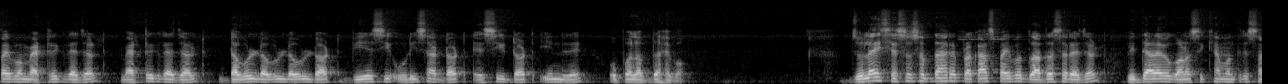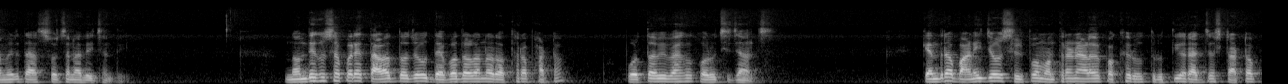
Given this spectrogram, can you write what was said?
ପାଇବ matric result matric result double double double dot BSC Odisha dot AC dot ଇନ୍ରେ ଉପଲବ୍ଧ ହେବ। ଜୁଲାଇ ଶେଷ ସପ୍ତାହରେ ପ୍ରକାଶ ପାଇବ ଦ୍ୱାଦଶ ରେଜଲ୍ଟ ବିଦ୍ୟାଳୟ ଓ ଗଣଶିକ୍ଷା ମନ୍ତ୍ରୀ ସମୀର ଦାସ ସୂଚନା ଦେଇଛନ୍ତି। ନନ୍ଦିଘୋଷ ପରେ ତାଳଧ୍ୱଜ ଓ ଦେବଦଳନ ରଥର ଫାଟ ପୂର୍ତ୍ତ ବିଭାଗ କରୁଛି ଯାଞ୍ଚ। କେନ୍ଦ୍ର ବାଣିଜ୍ୟ ଓ ଶିଳ୍ପ ମନ୍ତ୍ରଣାଳୟ ପକ୍ଷରୁ ତୃତୀୟ ରାଜ୍ୟ ଷ୍ଟାର୍ଟଅପ୍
